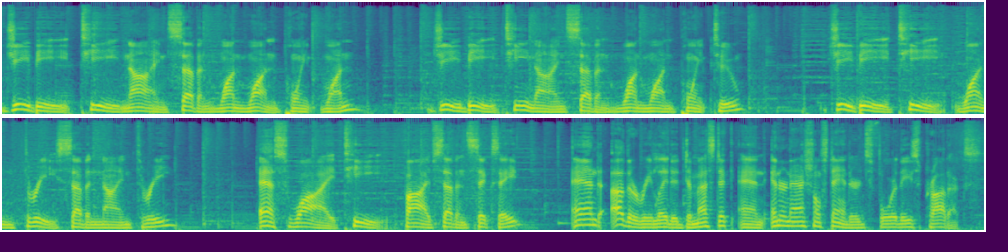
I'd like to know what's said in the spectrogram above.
GBT9711.1, GBT9711.2, GBT13793, SYT5768, and other related domestic and international standards for these products.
